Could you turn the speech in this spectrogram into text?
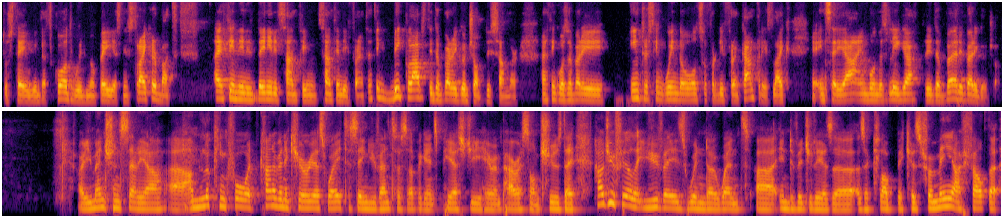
to stay with that squad with Maupay as new striker, but I think they, need, they needed something something different. I think big clubs did a very good job this summer. I think was a very interesting window also for different countries, like in Serie A, in Bundesliga, did a very very good job. Uh, you mentioned Serie A. Uh, I'm looking forward, kind of in a curious way, to seeing Juventus up against PSG here in Paris on Tuesday. How do you feel that Juve's window went uh, individually as a as a club? Because for me, I felt that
